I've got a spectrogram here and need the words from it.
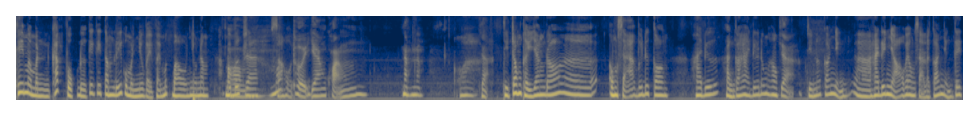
Khi mà mình khắc phục được cái cái tâm lý của mình như vậy phải mất bao nhiêu năm mới Ờ, bước ra xã mất hội? thời gian khoảng 5 năm Wow. dạ Thì trong thời gian đó ờ, ông xã với đứa con hai đứa Hằng có hai đứa đúng không? dạ Thì nó có những à, hai đứa nhỏ với ông xã là có những cái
